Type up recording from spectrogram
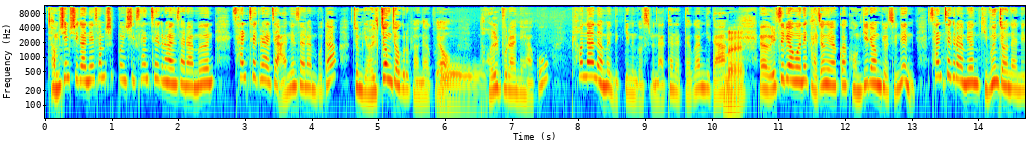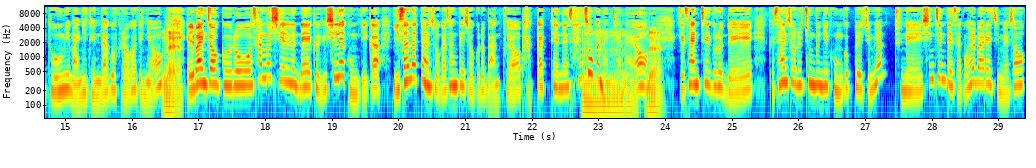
네. 점심 시간에 30분씩 산책을 한 사람은 산책을 하지 않은 사람보다 좀 열정적으로 변하고요. 오. 덜 불안해하고 편안함을 느끼는 것으로 나타났다고 합니다. 네. 어, 을지병원의 가정의학과 권기령 교수는 산책을 하면 기분 전환에 도움이 많이 된다고 그러거든요. 네. 일반적으로 사무실의 그 실내 공기가 이산화탄소가 상대적으로 많고요. 바깥에는 산소가 음, 많잖아요. 네. 이제 산책으로 뇌에 그 산소를 충분히 공급해주면 두뇌의 신진대사가 활발해지면서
